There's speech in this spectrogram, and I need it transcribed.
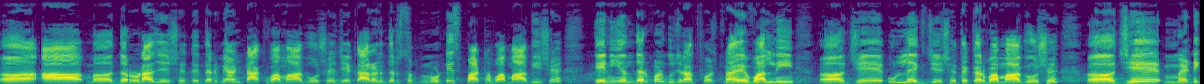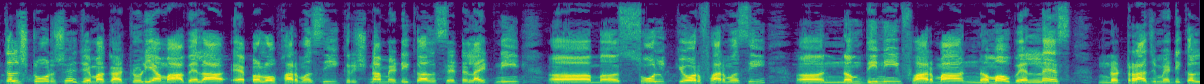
આ દરોડા જે છે તે દરમિયાન ટાંકવામાં આવ્યો છે જે કારણ દર્શક નોટિસ પાઠવવામાં આવી છે. તેની અંદર પણ ગુજરાત ફર્સ્ટના અહેવાલની જે ઉલ્લેખ જે છે તે કરવામાં આવ્યો છે. જે મેડિકલ સ્ટોર છે જેમાં ઘાટલોડિયામાં આવેલા એપોલો ફાર્મસી કૃષ્ણા મેડિકલ સેટેલાઇટની સોલ ક્યોર ફાર્મસી નમધીની ફાર્મા નમ વેલનેસ નટરાજ મેડિકલ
